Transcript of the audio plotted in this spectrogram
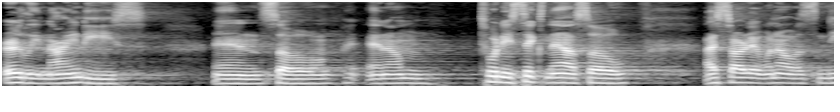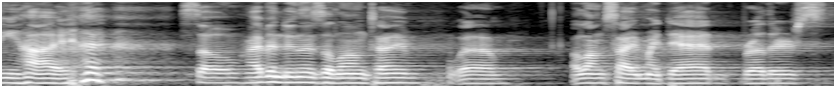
early '90s, and so and I'm 26 now. So I started when I was knee high. so I've been doing this a long time, uh, alongside my dad, brothers,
